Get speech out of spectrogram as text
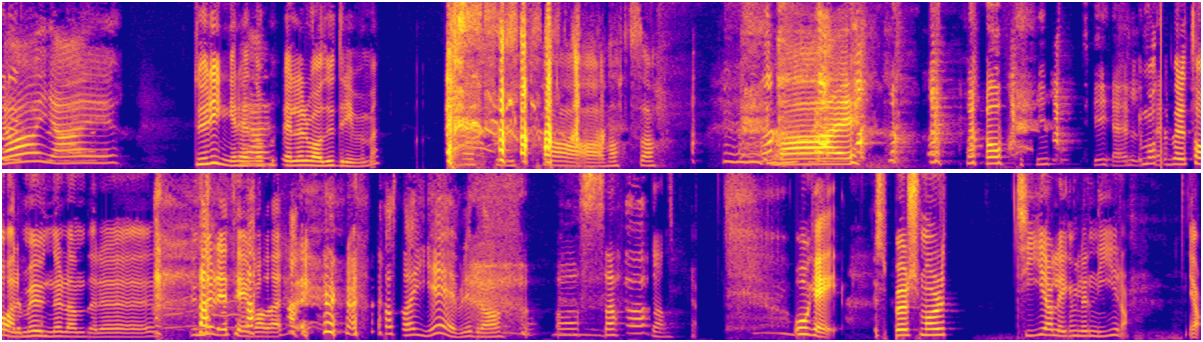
Ja, jeg Du ringer henne og forteller hva du driver med. Å, fy faen, altså. Nei. Å, fy i Jeg måtte bare ta det med under, den der, eh, under det temaet der. Passa jævlig bra. Å, satan. OK. Spørsmål ti, eller egentlig ni, da. Ja.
